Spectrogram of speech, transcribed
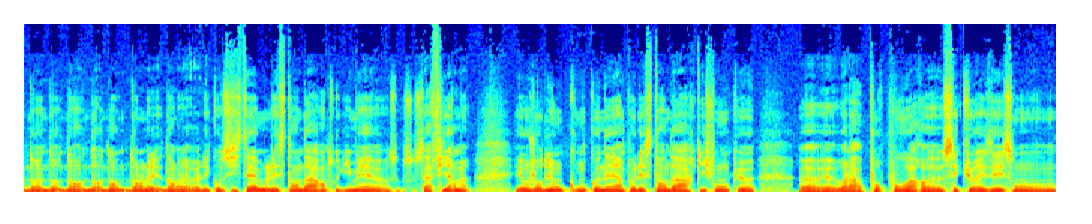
dans, dans, l'écosystème, les standards, entre guillemets, s'affirment. Et aujourd'hui, on, on, connaît un peu les standards qui font que euh, voilà, pour pouvoir euh, sécuriser son,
